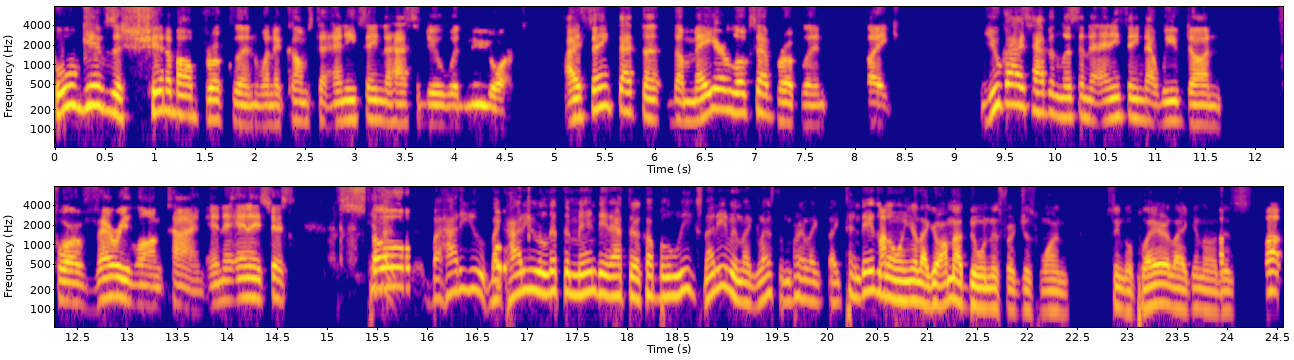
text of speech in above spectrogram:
Who gives a shit about Brooklyn when it comes to anything that has to do with New York? I think that the, the mayor looks at Brooklyn like, you guys haven't listened to anything that we've done for a very long time, and and it's just so. Yeah, but, but, how do you like? Oh. How do you lift the mandate after a couple of weeks? Not even like less than probably like like ten days ago uh when you're like, yo, I'm not doing this for just one single player. Like you know uh, this. But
